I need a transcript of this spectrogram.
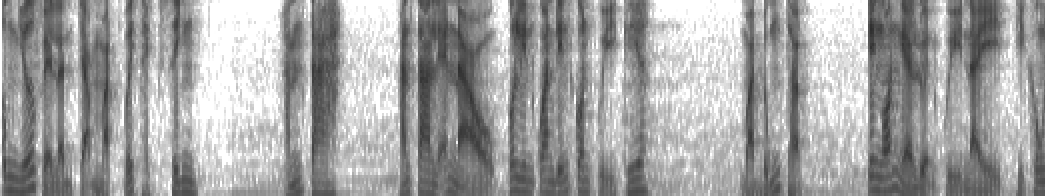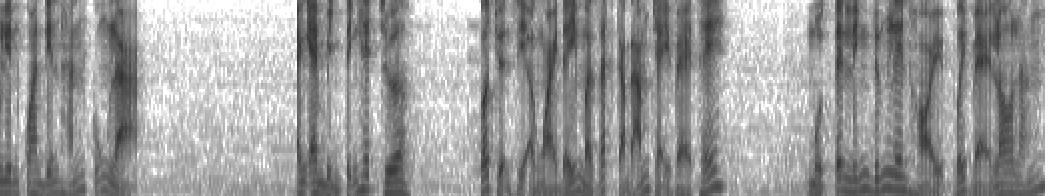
Ông nhớ về lần chạm mặt với Thạch Sinh. Hắn ta Hắn ta lẽ nào có liên quan đến con quỷ kia? Mà đúng thật, Cái ngón nghề luyện quỷ này Thì không liên quan đến hắn cũng lạ. Anh em bình tĩnh hết chưa? Có chuyện gì ở ngoài đấy mà dắt cả đám chạy về thế? Một tên lính đứng lên hỏi với vẻ lo lắng.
